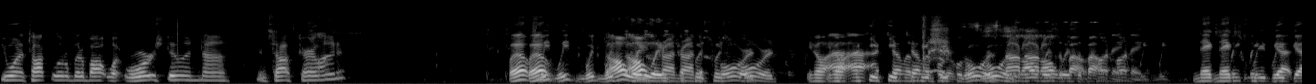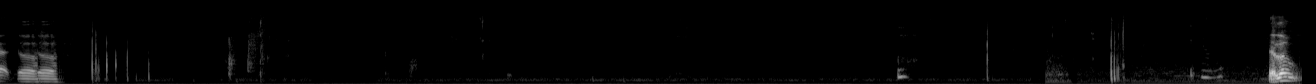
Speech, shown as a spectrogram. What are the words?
You want to talk a little bit about what Roar's doing uh, in South Carolina? Well, Well, we, we, we, we're always, always trying, trying to push, forward. You know, I, I, keep, telling people, the war is not always about hunting. We, next, next week, we've got, uh, Hello.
